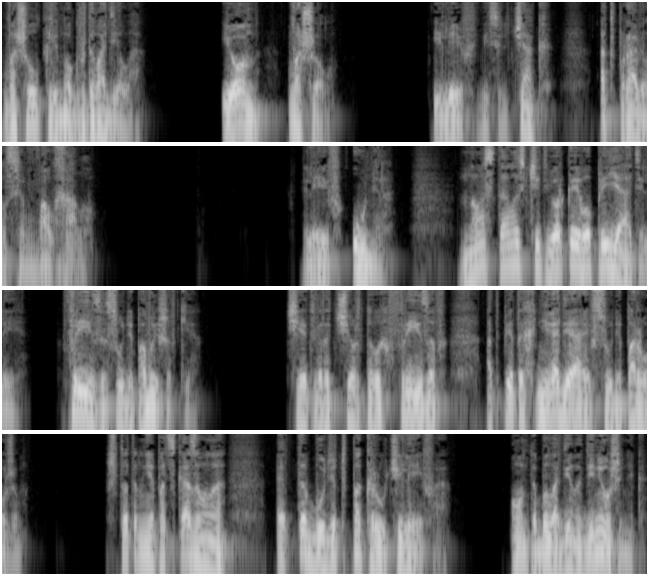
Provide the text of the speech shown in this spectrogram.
вошел клинок вдоводела. И он вошел. И Лев-весельчак отправился в Валхалу. Лейв умер, но осталась четверка его приятелей, Фризы, судя по вышивке. Четверо чертовых фризов, отпетых негодяев, судя по рожам. Что-то мне подсказывало, это будет покруче Лейфа. Он-то был один-одинешенек,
